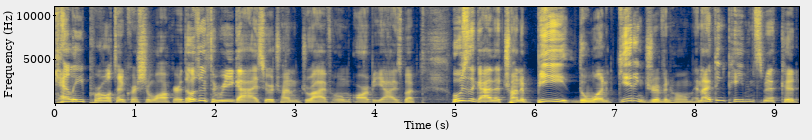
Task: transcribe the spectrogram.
Kelly, Peralta, and Christian Walker, those are three guys who are trying to drive home RBIs. But who's the guy that's trying to be the one getting driven home? And I think Pavin Smith could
